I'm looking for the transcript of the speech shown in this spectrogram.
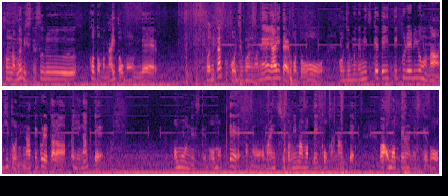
うそんな無理してすることもないと思うんで。とにかくこう自分のねやりたいことをこう自分で見つけていってくれるような人になってくれたらいいなって思うんですけど思ってあの毎日ちょっと見守っていこうかなっては思ってるんですけど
